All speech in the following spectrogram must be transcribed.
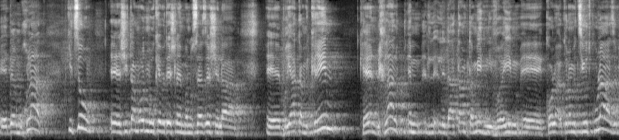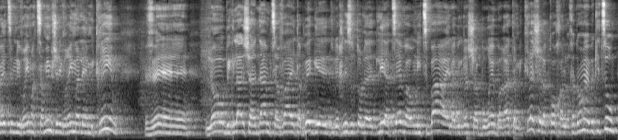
היעדר מוחלט. בקיצור, אה, שיטה מאוד מורכבת יש להם בנושא הזה של אה, בריאת המקרים, כן, בכלל הם לדעתם תמיד נבראים, אה, כל, כל המציאות כולה זה בעצם נבראים עצמים שנבראים עליהם מקרים ולא בגלל שאדם צבע את הבגד והכניס אותו לדלי הצבע או נצבע אלא בגלל שהבורא ברא את המקרה של הכוחל וכדומה. בקיצור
